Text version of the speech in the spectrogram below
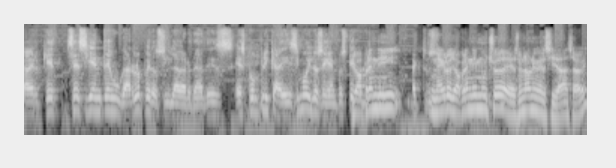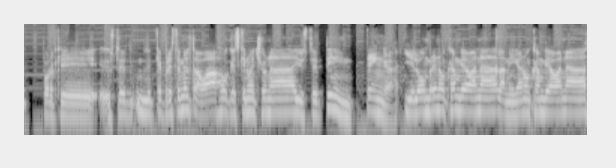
a ver qué se siente jugarlo, pero sí, la verdad es, es complicadísimo y los ejemplos que... Yo aprendí, negro, yo aprendí mucho de eso en la universidad, ¿sabe? Porque usted, que présteme el trabajo, que es que no ha hecho nada y usted tenga, y el hombre no cambiaba nada, la amiga no cambiaba nada,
